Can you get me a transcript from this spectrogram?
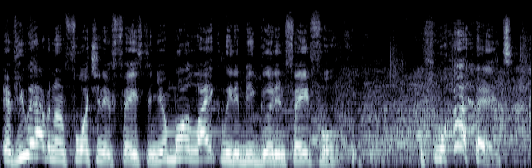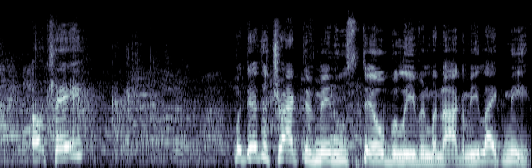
If you have an unfortunate face, then you're more likely to be good and faithful. what? Okay? But there's attractive men who still believe in monogamy, like me.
